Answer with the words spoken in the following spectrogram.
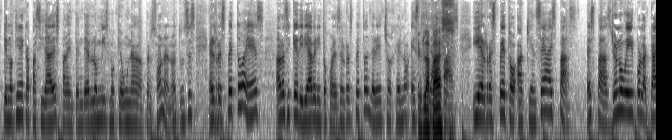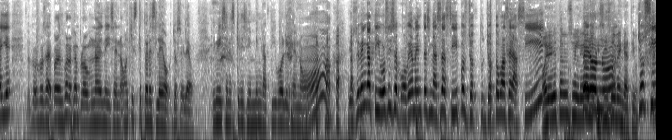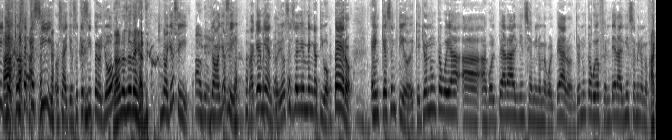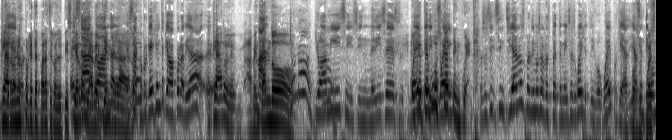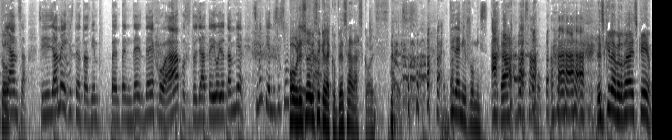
que no tiene capacidades para entender lo mismo que una persona, ¿no? Entonces, el respeto es, ahora sí que diría Benito Juárez, el respeto al derecho ajeno es, Es la paz. Y el respeto a quien sea es paz. Es paz. Yo no voy a ir por la calle. o sea, por, ejemplo, una vez me dicen, oye, es que tú eres Leo. Yo soy Leo. Y me dicen, es que eres bien vengativo. Le dije, no. Yo soy vengativo. Si se, obviamente, si me haces así, pues yo, yo te voy a hacer así. Oye, yo también soy león pero y no. sí soy vengativo. Yo sí, yo, yo sé que sí. O sea, yo sé que sí, pero yo. No, no soy vengativo. No, yo sí. Ah, ok. No, yo sí. ¿Para qué miento? Yo sí soy bien vengativo. Pero, ¿en qué sentido? De que yo nunca voy a, a- a golpear a alguien si a mí no me golpearon. Yo nunca voy a ofender a alguien si a mí no me Ah, ofendieron. claro, no es porque te paraste con el pie izquierdo y a ver quién ándale, la... ¿no? Exacto, porque hay gente que va por la vida. eh, Claro, le- mal. aventando... Yo no, yo a mí, si, si me dices, El güey, que te busca te encuentra. O sea, si, si- ya nos perdimos el respeto y me dices, güey, yo te digo, güey, porque ya, Por ya sentí confianza. Si ya me dijiste, estás bien pen- pendejo, ah, pues entonces ya te digo yo también. ¿Sí me entiendes? Es un Por eso dice que la confianza da asco. Es, Dile a mis roomies. Ah, las amo. es que la verdad es que,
